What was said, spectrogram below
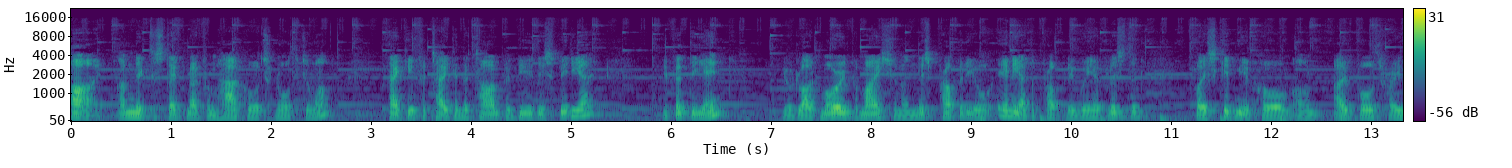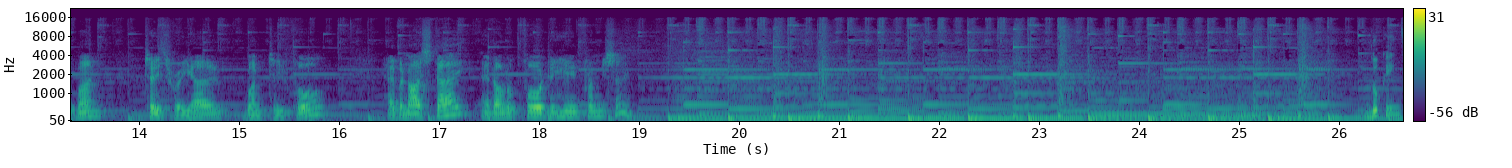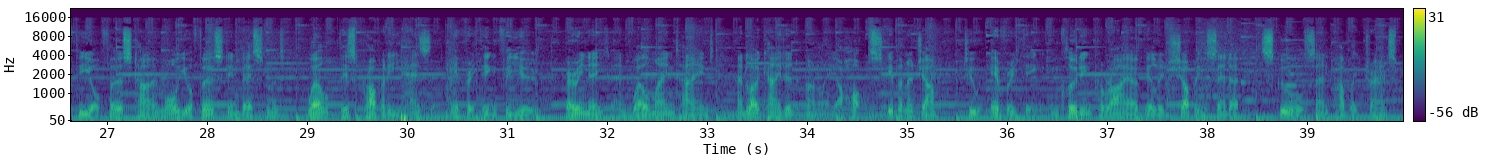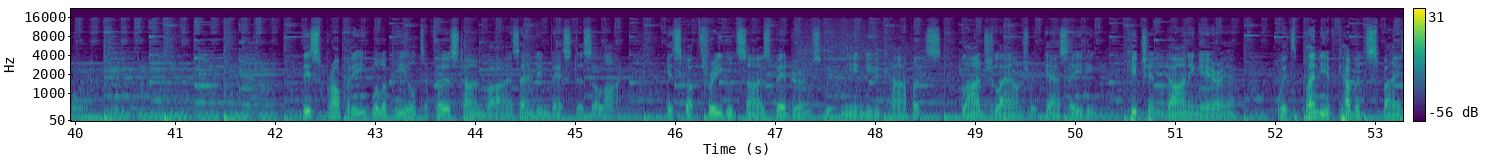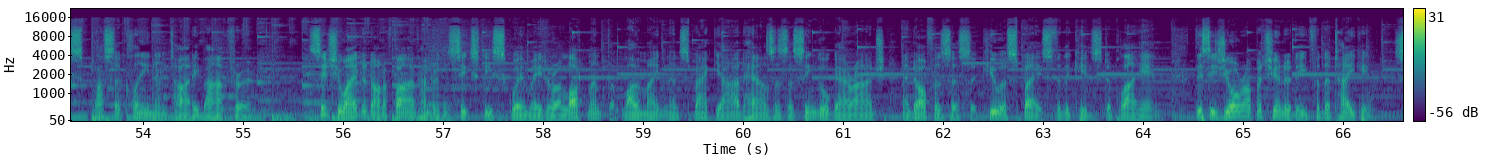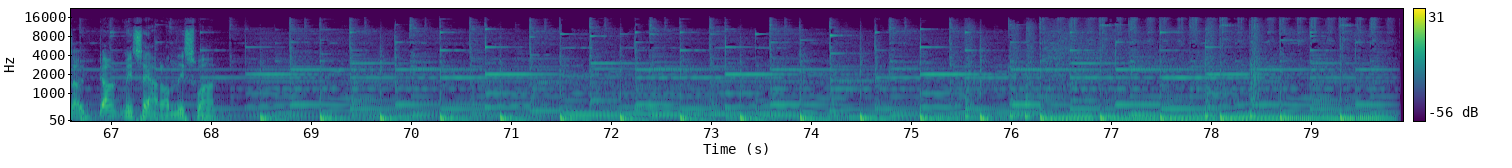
Hi, I'm Nick Stefano from Harcourts North Geelong. Thank you for taking the time to view this video. If at the end you would like more information on this property or any other property we have listed, please give me a call on 0431 230 124. Have a nice day and I look forward to hearing from you soon. Looking for your first home or your first investment? Well, this property has everything for you. Very neat and well maintained, and located only a hop, skip, and a jump to everything, including Corio Village Shopping Centre, schools, and public transport. This property will appeal to first home buyers and investors alike. It's got three good sized bedrooms with near new carpets, large lounge with gas heating, kitchen, dining area, with plenty of cupboard space, plus a clean and tidy bathroom. Situated on a 560 square metre allotment, the low maintenance backyard houses a single garage and offers a secure space for the kids to play in. This is your opportunity for the taking, so don't miss out on this one.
